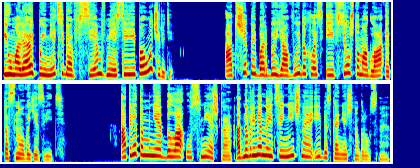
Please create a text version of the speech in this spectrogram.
и умоляют поиметь себя всем вместе и по очереди. От тщетной борьбы я выдохлась, и все, что могла, это снова язвить. Ответом мне была усмешка, одновременно и циничная, и бесконечно грустная.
